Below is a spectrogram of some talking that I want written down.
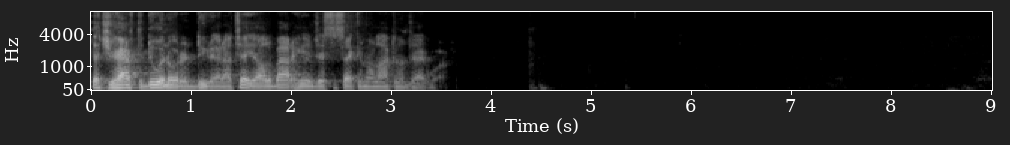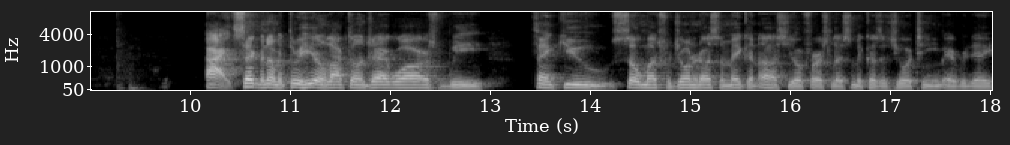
that you have to do in order to do that. I'll tell you all about it here in just a second on Locked On Jaguars. All right, segment number three here on Locked On Jaguars. We thank you so much for joining us and making us your first listen because it's your team every day.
